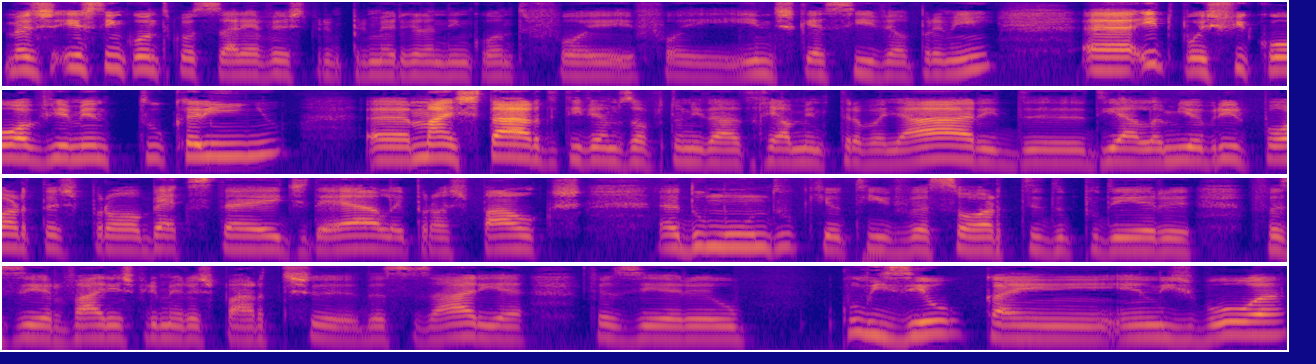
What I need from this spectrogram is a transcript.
mas este encontro com a Cesária, este primeiro grande encontro, foi, foi inesquecível para mim. Uh, e depois ficou, obviamente, o carinho. Uh, mais tarde tivemos a oportunidade de realmente trabalhar e de, de, ela me abrir portas para o backstage dela e para os palcos uh, do mundo, que eu tive a sorte de poder fazer várias primeiras partes uh, da cesárea, fazer o Coliseu cá em, em Lisboa,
